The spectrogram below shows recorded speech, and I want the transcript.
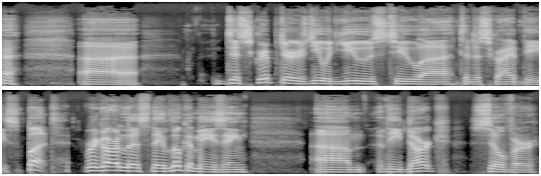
uh, descriptors you would use to uh, to describe these. But regardless, they look amazing. Um, the dark silver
